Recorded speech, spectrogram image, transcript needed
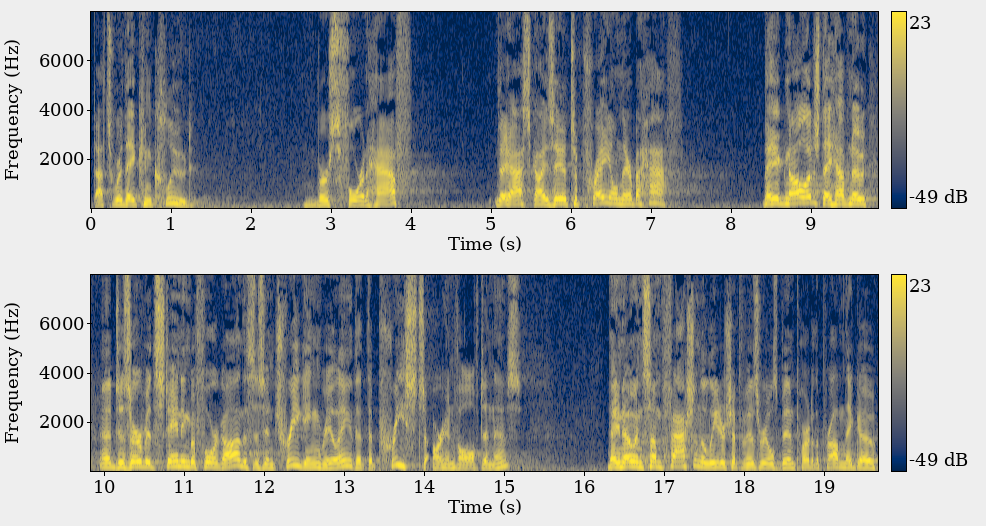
that's where they conclude. Verse four and a half, they ask Isaiah to pray on their behalf. They acknowledge they have no uh, deserved standing before God. This is intriguing, really, that the priests are involved in this. They know in some fashion the leadership of Israel's been part of the problem. They go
